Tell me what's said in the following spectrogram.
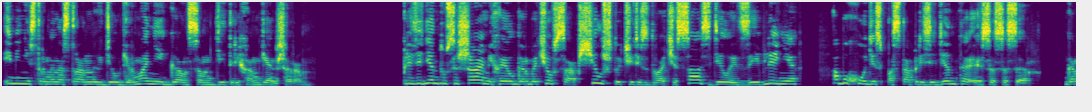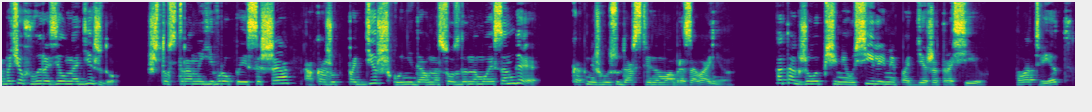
и министром иностранных дел Германии Гансом Дитрихом Геншером. Президенту США Михаил Горбачев сообщил, что через два часа сделает заявление об уходе с поста президента СССР. Горбачев выразил надежду, что страны Европы и США окажут поддержку недавно созданному СНГ как межгосударственному образованию, а также общими усилиями поддержат Россию. В ответ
